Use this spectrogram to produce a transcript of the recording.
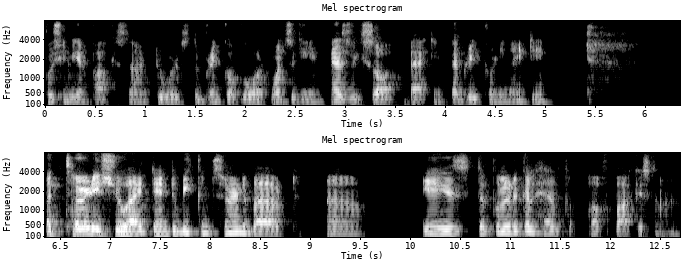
push India and Pakistan towards the brink of war once again, as we saw back in February 2019. A third issue I tend to be concerned about uh, is the political health of Pakistan.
